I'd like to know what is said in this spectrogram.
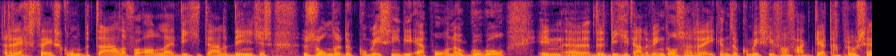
rechtstreeks konden betalen... voor allerlei digitale dingetjes zonder de commissie... die Apple en ook Google in eh, de digitale winkels rekent. Een commissie van vaak 30%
